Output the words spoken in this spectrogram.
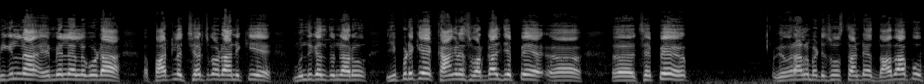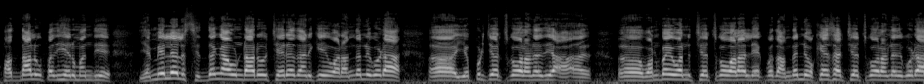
మిగిలిన ఎమ్మెల్యేలను కూడా పార్టీలో చేర్చుకోవడానికి ముందుకెళ్తున్నారు. ఇప్పటికే కాంగ్రెస్ వర్గాలు చెప్పే చెప్పే వివరాలను బట్టి చూస్తుంటే దాదాపు పద్నాలుగు పదిహేను మంది ఎమ్మెల్యేలు సిద్ధంగా ఉన్నారు చేరేదానికి వారందరినీ కూడా ఎప్పుడు చేర్చుకోవాలనేది వన్ బై వన్ చేర్చుకోవాలా? లేకపోతే అందరినీ ఒకేసారి చేర్చుకోవాలనేది కూడా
